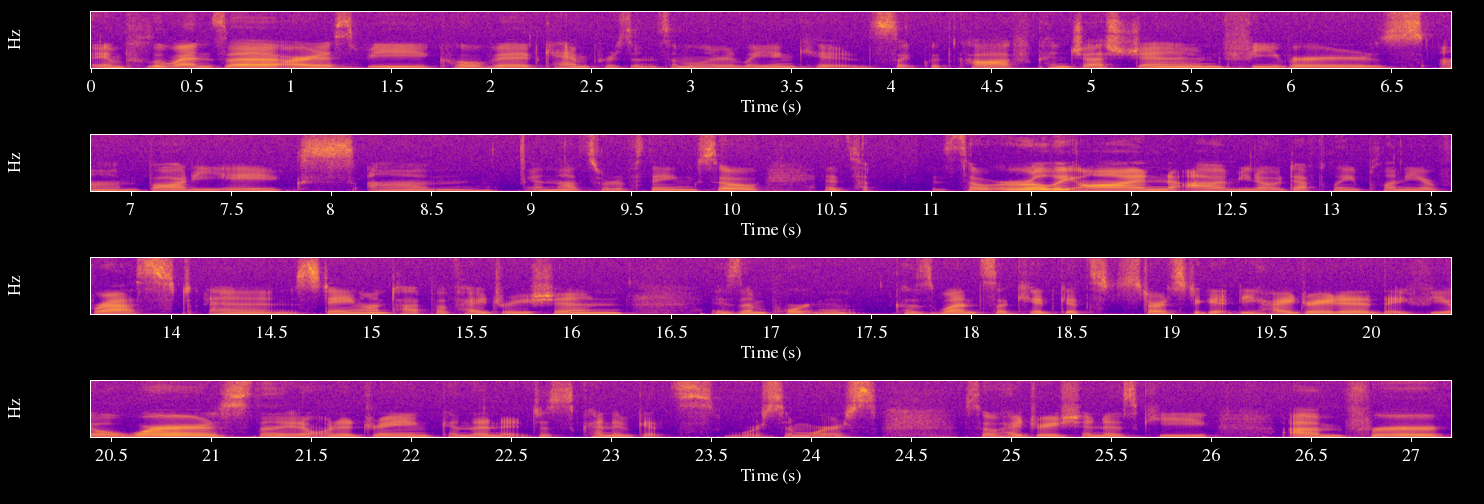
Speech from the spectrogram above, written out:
Influenza, RSV, COVID can present similarly in kids, like with cough, congestion, fevers, um, body aches, um, and that sort of thing. So it's so early on, um, you know, definitely plenty of rest and staying on top of hydration is important because once a kid gets starts to get dehydrated, they feel worse, then they don't want to drink, and then it just kind of gets worse and worse. So hydration is key um, for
